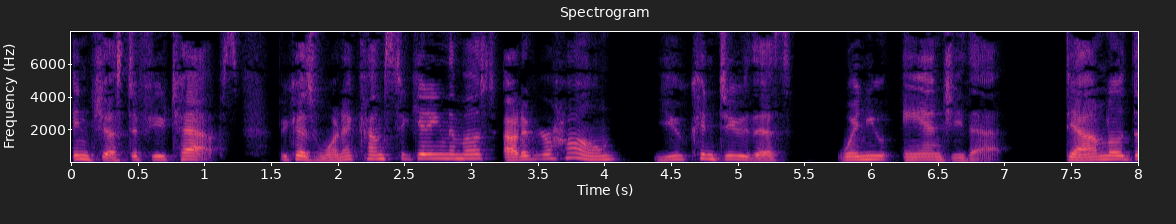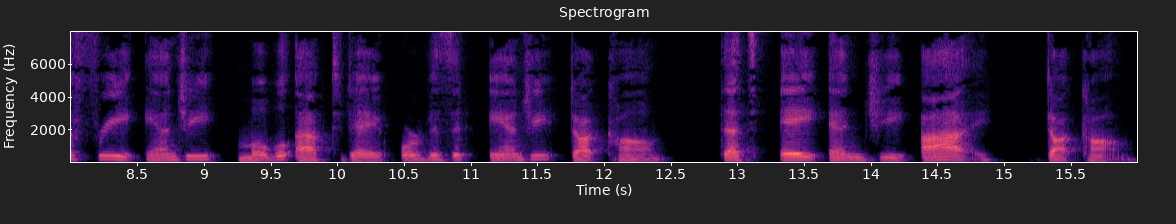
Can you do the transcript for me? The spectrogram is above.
in just a few taps. Because when it comes to getting the most out of your home, you can do this when you Angi that. Download the free Angi mobile app today or visit Angi.com. That's A-N-G-I dot com.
